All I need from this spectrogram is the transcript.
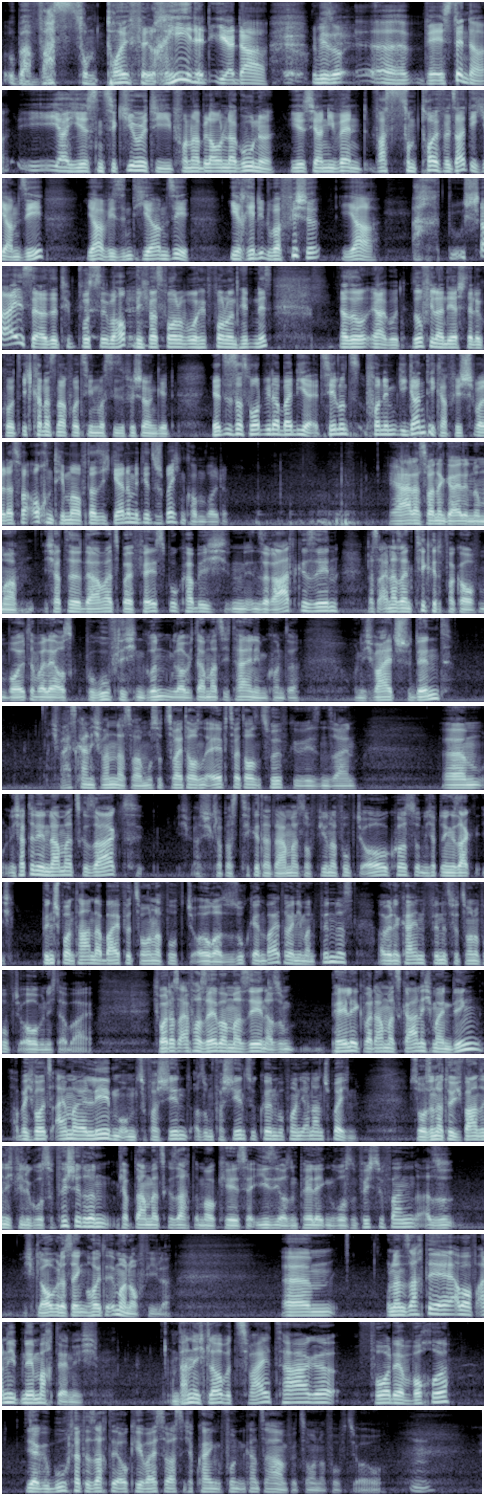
über was zum Teufel redet ihr da? Und wir so, äh, wer ist denn da? Ja, hier ist ein Security von der Blauen Lagune. Hier ist ja ein Event. Was zum Teufel seid ihr hier am See? Ja, wir sind hier am See. Ihr redet über Fische? Ja. Ach du Scheiße. Also der Typ wusste überhaupt nicht, was vorne, wo vorne und hinten ist. Also, ja gut, so viel an der Stelle kurz. Ich kann das nachvollziehen, was diese Fische angeht. Jetzt ist das Wort wieder bei dir. Erzähl uns von dem Gigantika-Fisch, weil das war auch ein Thema, auf das ich gerne mit dir zu sprechen kommen wollte. Ja, das war eine geile Nummer. Ich hatte damals bei Facebook habe ich ein Inserat gesehen, dass einer sein Ticket verkaufen wollte, weil er aus beruflichen Gründen, glaube ich, damals nicht teilnehmen konnte. Und ich war halt Student. Ich weiß gar nicht, wann das war. Muss so 2011, 2012 gewesen sein. Ähm, und ich hatte denen damals gesagt, ich, also ich glaube, das Ticket hat damals noch 450 Euro gekostet. Und ich habe denen gesagt, ich bin spontan dabei für 250 Euro. Also such gern weiter, wenn jemand findest. Aber wenn du keinen findest, für 250 Euro bin ich dabei. Ich wollte das einfach selber mal sehen. Also Pelek war damals gar nicht mein Ding, aber ich wollte es einmal erleben, um zu verstehen, also um verstehen zu können, wovon die anderen sprechen. So sind natürlich wahnsinnig viele große Fische drin. Ich habe damals gesagt immer, okay, ist ja easy, aus dem Pelek einen großen Fisch zu fangen. Also ich glaube, das denken heute immer noch viele. Ähm, und dann sagte er aber auf Anhieb, nee, macht er nicht. Und dann, ich glaube, zwei Tage vor der Woche, die er gebucht hatte, sagte er, okay, weißt du was, ich habe keinen gefunden, kannst du haben für 250 Euro. Mhm.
